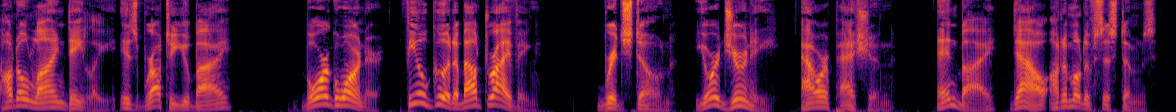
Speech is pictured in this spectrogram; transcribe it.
AutoLine Daily is brought to you by Borg Warner, feel good about driving. Bridgestone, your journey, our passion. And by Dow Automotive Systems,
